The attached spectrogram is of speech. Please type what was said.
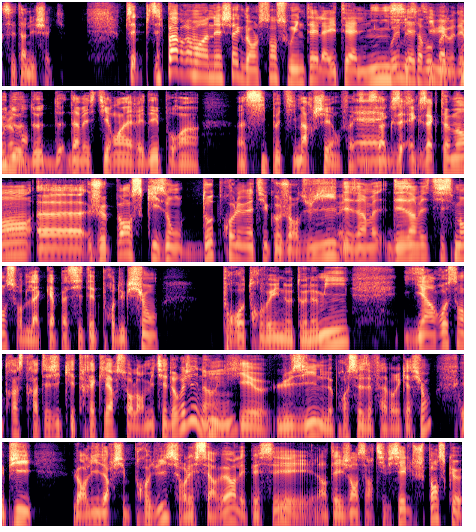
c'est un échec. C'est pas vraiment un échec dans le sens où Intel a été à l'initiative oui, mais ça vaut pas le coup d'investir en R&D pour un, si petit marché en fait. Ça exactement. Euh, je pense qu'ils ont d'autres problématiques aujourd'hui, des, des, investissements sur de la capacité de production pour retrouver une autonomie. Il y a un recentrage stratégique qui est très clair sur leur métier d'origine, hein, mmh. qui est euh, l'usine, le process de fabrication. Et puis, leur leadership produit sur les serveurs, les PC et l'intelligence artificielle. Je pense que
